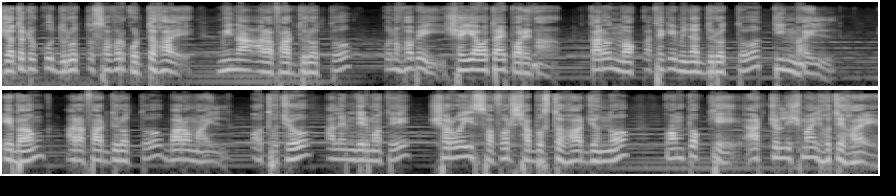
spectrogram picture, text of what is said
যতটুকু দূরত্ব সফর করতে হয়, মিনা, আরাফার দূরত্ব কোনোভাবেই সেই আওতায় পড়ে না। কারণ মক্কা থেকে মিনার দূরত্ব তিন মাইল। এবং আরাফার দূরত্ব বারো মাইল। অথচ আলেমদের মতে, সরোই সফর সাব্যস্ত হওয়ার জন্য কমপক্ষে আটচল্লিশ মাইল হতে হয়।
